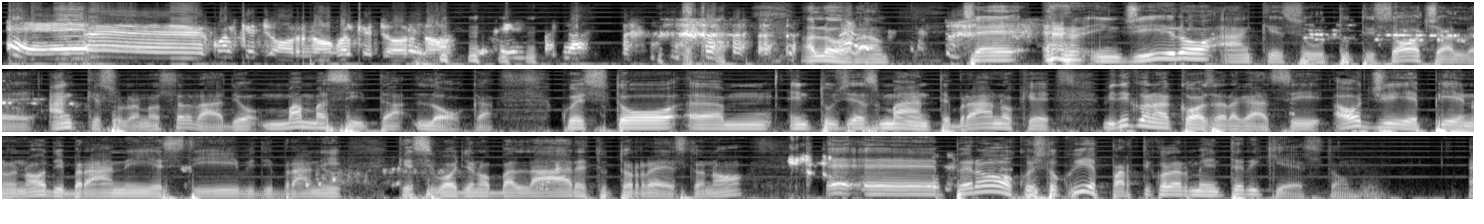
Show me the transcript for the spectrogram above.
Eh, Eh, qualche giorno, qualche giorno. esatto, sì, dai. Allora, c'è in giro anche su tutti i social, anche sulla nostra radio, Mammasita Loca. Questo ehm, entusiasmante brano che vi dico una cosa ragazzi, oggi è pieno no, di brani estivi, di brani che si vogliono ballare e tutto il resto, no? E, eh, però questo qui è particolarmente richiesto.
